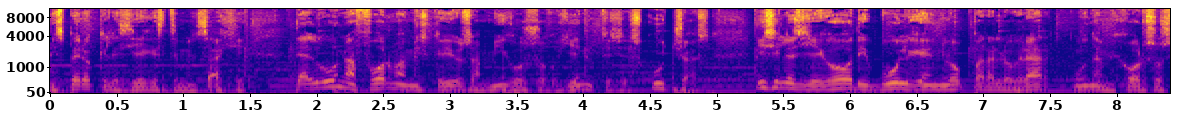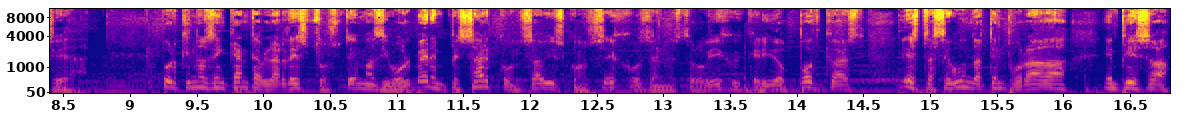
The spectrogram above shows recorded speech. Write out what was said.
Espero que les llegue este mensaje de alguna forma, mis queridos amigos, oyentes, escuchas, y si les llegó, divulguenlo para lograr una mejor sociedad porque nos encanta hablar de estos temas y volver a empezar con sabios consejos de nuestro viejo y querido podcast. Esta segunda temporada empieza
